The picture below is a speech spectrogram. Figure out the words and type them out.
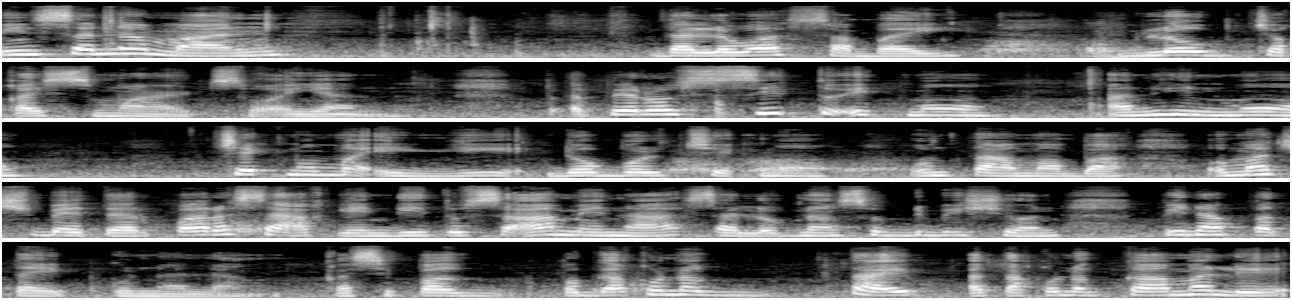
Minsan naman, dalawa sabay, Globe tsaka Smart. So ayan. Pero see to it mo, anuhin mo, check mo maigi, double check mo kung tama ba. O much better, para sa akin, dito sa amin ha, sa loob ng subdivision, pinapatype ko na lang. Kasi pag, pag ako nag-type at ako nagkamali,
